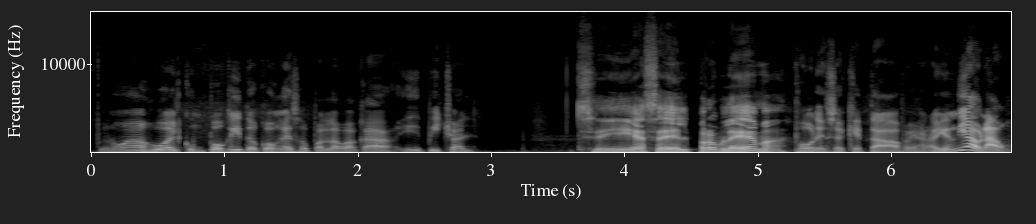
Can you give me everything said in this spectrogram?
Tú no vas a jugar un poquito con eso para el lado acá y pichar. Sí, ese es el problema. Por eso es que estaba Ferrari endiablado.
